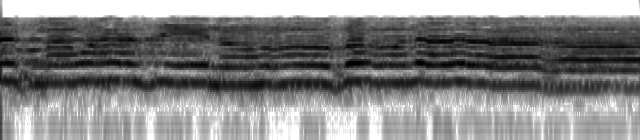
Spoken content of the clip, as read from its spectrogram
ثقلت موازينه فأولئك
